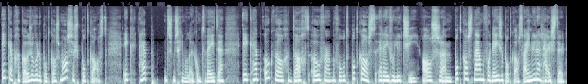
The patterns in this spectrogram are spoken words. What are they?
ik heb gekozen voor de Podcast Masters podcast. Ik heb, het is misschien wel leuk om te weten, ik heb ook wel gedacht over bijvoorbeeld Podcast Revolutie als um, podcastnaam voor deze podcast waar je nu naar luistert.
